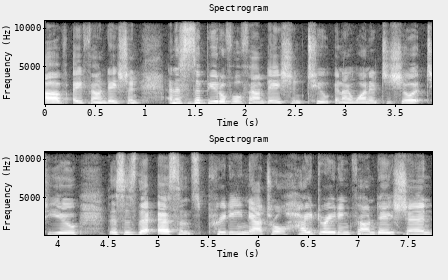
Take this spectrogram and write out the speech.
of a foundation. And this is a beautiful foundation too and I wanted to show it to you. This is the Essence Pretty Natural Hydrating Foundation.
